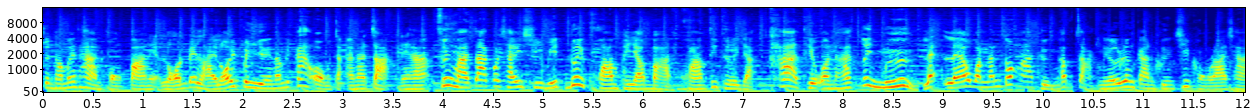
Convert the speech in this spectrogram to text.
จนทำให้ทหารของปาเนี่ยร้อนไปหลายร้อยปีเลยนะไม่กล้าออกจากอาณาจักรนะฮะซึ่งมาจ้าก็ใช้ชีวิตด้วยความพยาบาทความที่เธออยากฆ่าเทลอานาสด้วยมือ และแล้ววันนั้นก็มาถึงครับจากเนื้อเรื่องการคืนชีพของราชา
